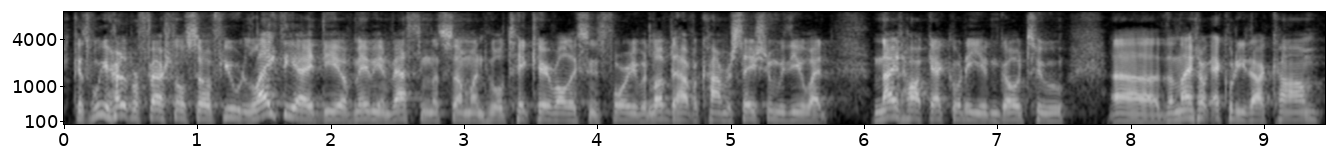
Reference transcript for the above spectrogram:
because we are the professionals. So, if you like the idea of maybe investing with someone who will take care of all these things for you, we'd love to have a conversation with you at Nighthawk Equity. You can go to uh, the nighthawkequity.com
